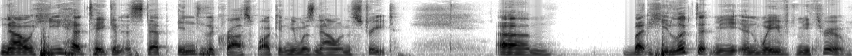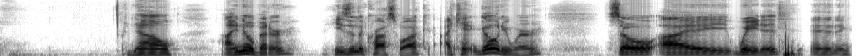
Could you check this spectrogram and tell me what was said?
Now he had taken a step into the crosswalk and he was now in the street. Um, but he looked at me and waved me through. Now I know better. He's in the crosswalk. I can't go anywhere. So I waited and and,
